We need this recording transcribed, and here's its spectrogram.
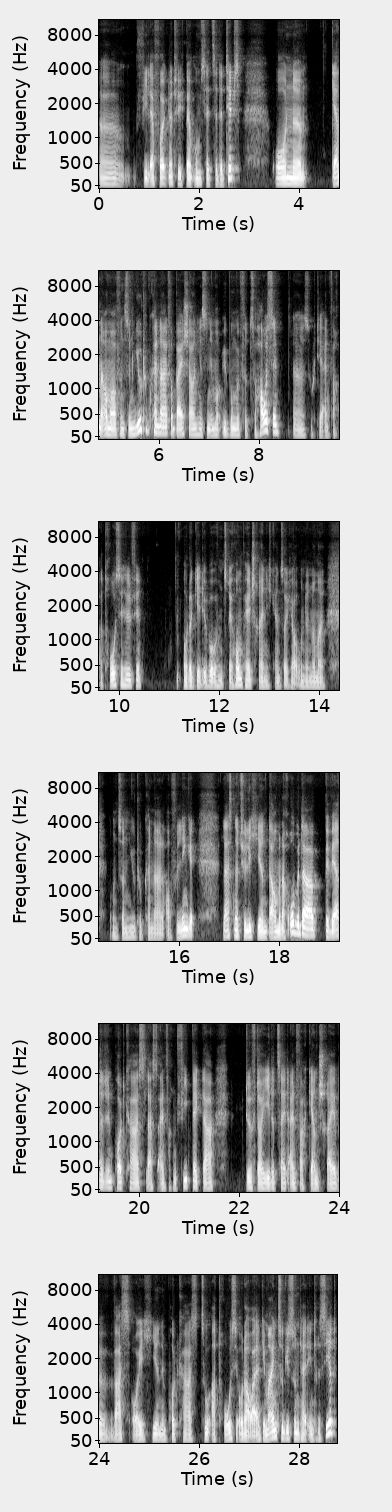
Äh, viel Erfolg natürlich beim Umsetzen der Tipps und äh, gerne auch mal auf unserem YouTube-Kanal vorbeischauen. Hier sind immer Übungen für zu Hause. Äh, sucht ihr einfach Arthrosehilfe oder geht über unsere Homepage rein. Ich kann es euch auch unten nochmal unseren YouTube-Kanal auch verlinken. Lasst natürlich hier einen Daumen nach oben da, bewertet den Podcast, lasst einfach ein Feedback da. dürft auch jederzeit einfach gern schreiben, was euch hier in dem Podcast zu Arthrose oder auch allgemein zur Gesundheit interessiert.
